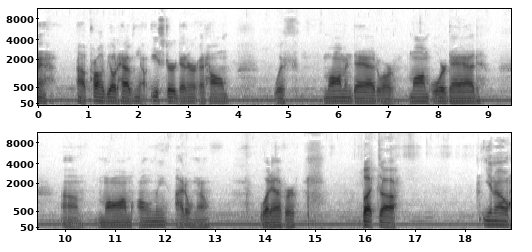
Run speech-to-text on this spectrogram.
to uh, probably be able to have, you know, Easter dinner at home with mom and dad or mom or dad, um, mom only, I don't know, whatever. But, uh, you know,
